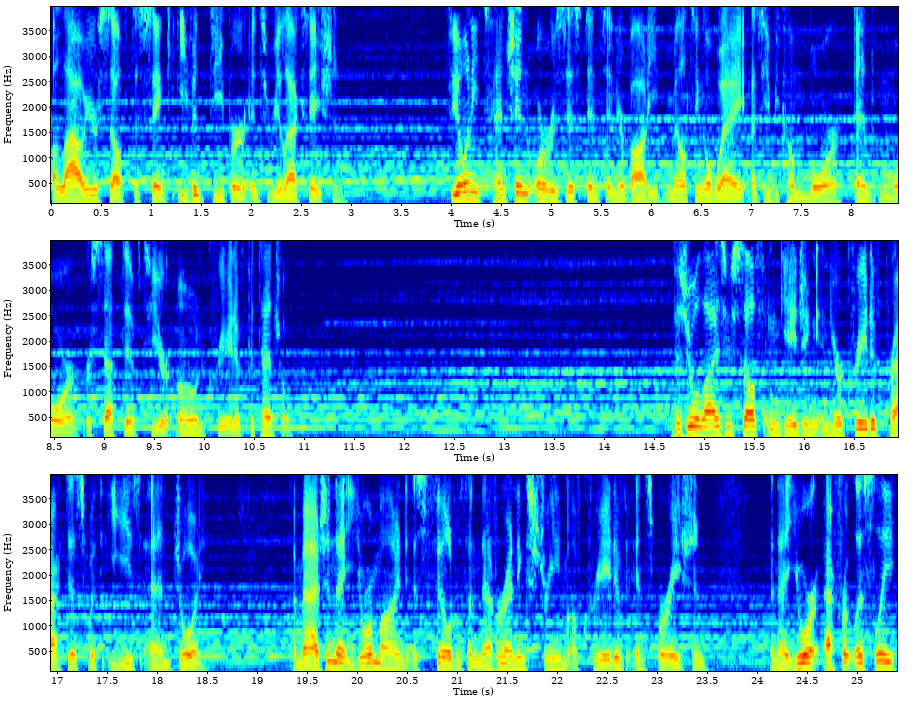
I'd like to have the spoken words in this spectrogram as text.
allow yourself to sink even deeper into relaxation. Feel any tension or resistance in your body melting away as you become more and more receptive to your own creative potential. Visualize yourself engaging in your creative practice with ease and joy. Imagine that your mind is filled with a never ending stream of creative inspiration and that you are effortlessly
